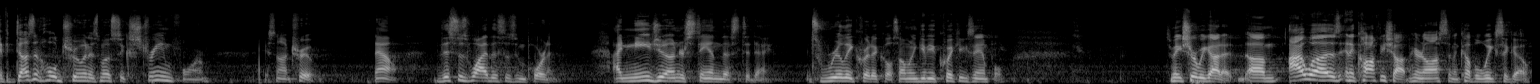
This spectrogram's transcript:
If it doesn't hold true in its most extreme form, it's not true. Now, this is why this is important. I need you to understand this today. It's really critical. So I'm going to give you a quick example to make sure we got it. Um, I was in a coffee shop here in Austin a couple weeks ago,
